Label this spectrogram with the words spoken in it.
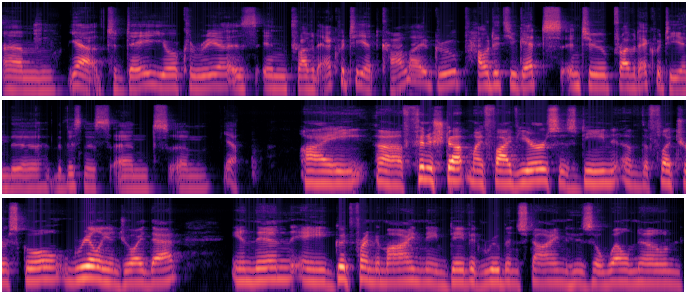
um, yeah. Today your career is in private equity at Carlyle Group. How did you get into private equity in the the business? And um, yeah, I uh, finished up my five years as dean of the Fletcher School. Really enjoyed that. And then a good friend of mine named David Rubenstein, who's a well known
